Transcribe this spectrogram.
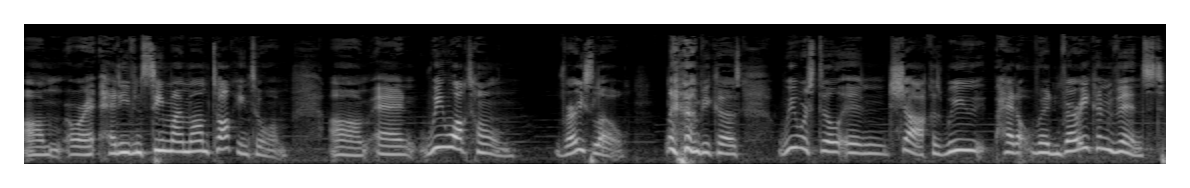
um, or had even seen my mom talking to him. Um, and we walked home very slow because we were still in shock because we had been very convinced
